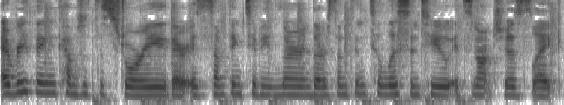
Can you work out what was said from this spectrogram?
everything comes with the story. There is something to be learned, there's something to listen to. It's not just like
